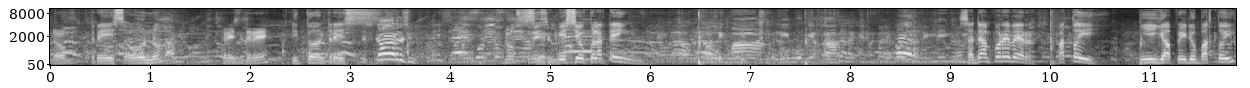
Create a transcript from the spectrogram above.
Dong. Tres ono. Tres dire. Dito ang tres. Service yung kulating. Libog ya ka. Sa dam forever. Batoy. Ngiga plido batoy.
